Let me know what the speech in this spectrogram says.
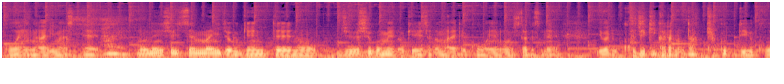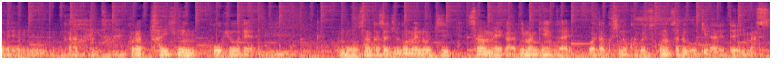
講演がありましてはい。もう年収1000万以上限定の1415名の経営者の前で講演をしたですねいわゆる「古事記からの脱却」っていう講演があったんです、はいはい。これは大変好評でもう参加者15名のうち3名が今現在私の個別コンサルを受けられています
